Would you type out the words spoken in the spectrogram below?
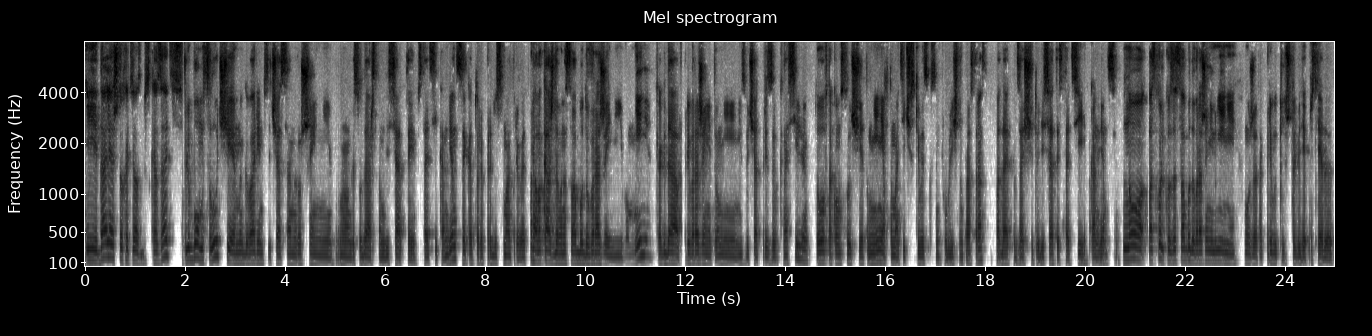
И далее, что хотелось бы сказать. В любом случае, мы говорим сейчас о нарушении ну, государством 10 статьи Конвенции, которая предусматривает право каждого на свободу выражения его мнения. Когда при выражении этого мнения не звучат призывы к насилию, то в таком случае это мнение автоматически высказано в публичном пространстве, попадает под защиту 10 статьи Конвенции. Но поскольку за свободу выражения мнений мы уже так привыкли, что людей преследуют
